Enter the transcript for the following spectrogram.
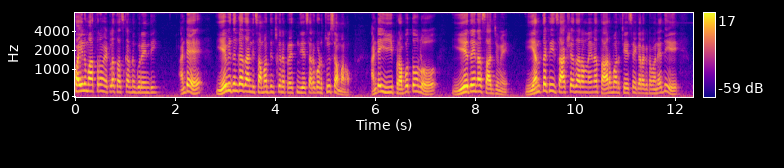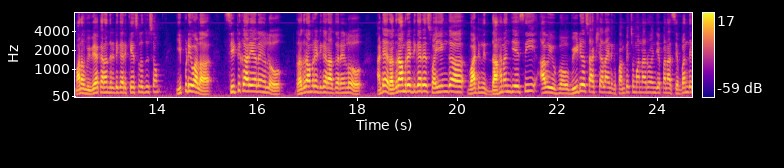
ఫైల్ మాత్రం ఎట్లా తస్కరణకు గురైంది? అంటే ఏ విధంగా దాన్ని సమర్థించుకునే ప్రయత్నం చేశారో కూడా చూసాం మనం. అంటే ఈ ప్రభుత్వంలో ఏదైనా సాధ్యమే. ఎంతటి సాక్ష్యాధారాలనైనా తారుమారు చేసేయగలగటం అనేది మనం వివేకానంద రెడ్డి గారి కేసులో చూసాం ఇప్పుడు ఇవాళ సిట్ కార్యాలయంలో రఘురామరెడ్డి గారి ఆధ్వర్యంలో అంటే రఘురామరెడ్డి గారే స్వయంగా వాటిని దహనం చేసి అవి వీడియో సాక్ష్యాలు ఆయనకి పంపించమన్నారు అని చెప్పి నా సిబ్బంది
